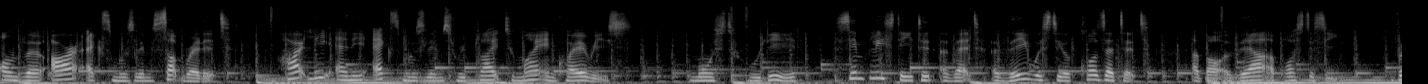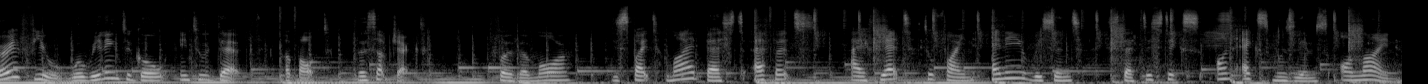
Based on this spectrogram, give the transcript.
on the RX Muslim subreddit. Hardly any ex Muslims replied to my inquiries. Most who did simply stated that they were still closeted about their apostasy. Very few were willing to go into depth about the subject. Furthermore, despite my best efforts, I have yet to find any recent statistics on ex Muslims online.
